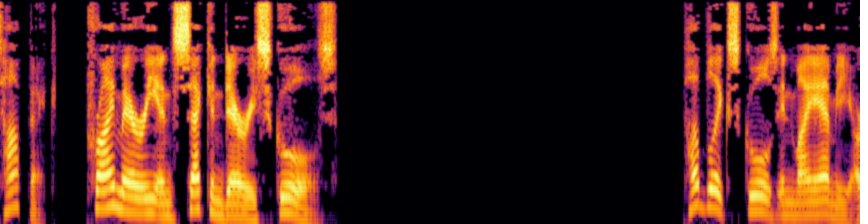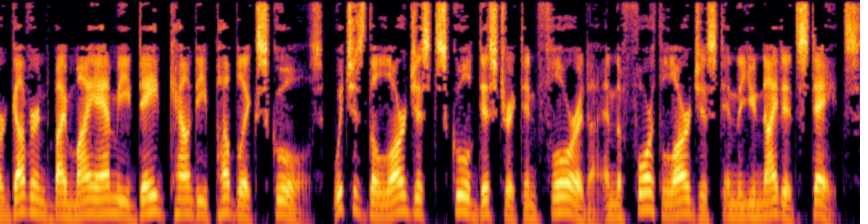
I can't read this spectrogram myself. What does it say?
Topic: Primary and secondary schools. Public schools in Miami are governed by Miami-Dade County Public Schools, which is the largest school district in Florida and the fourth largest in the United States.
